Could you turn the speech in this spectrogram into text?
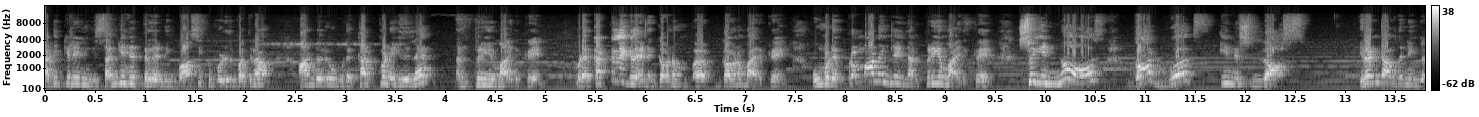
அடிக்கடி நீங்க சங்கீதத்துல நீங்க வாசிக்கும் பொழுது பாத்தீங்கன்னா ஆண்டவர் உங்களுடைய கற்பனைகளில நான் பிரியமா இருக்கிறேன் உங்களுடைய கட்டளைகளை எனக்கு கவனம் கவனமா இருக்கிறேன் உங்களுடைய பிரமாணங்களில் நான் பிரியமா இருக்கிறேன் so in knows God works in is laws இரண்டாவது நீங்க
